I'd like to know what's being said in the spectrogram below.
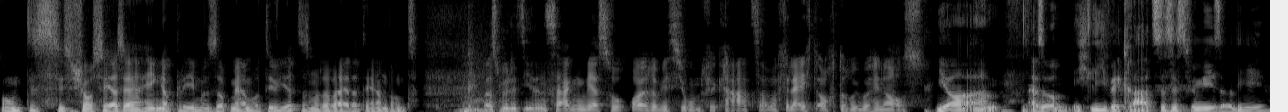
Und das ist schon sehr, sehr hängen geblieben und es hat mich auch motiviert, dass wir da weiterdenken. Und Was würdet ihr denn sagen, wäre so eure Vision für Graz, aber vielleicht auch darüber hinaus? Ja, ähm, also ich liebe Graz. Das ist für mich so die,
